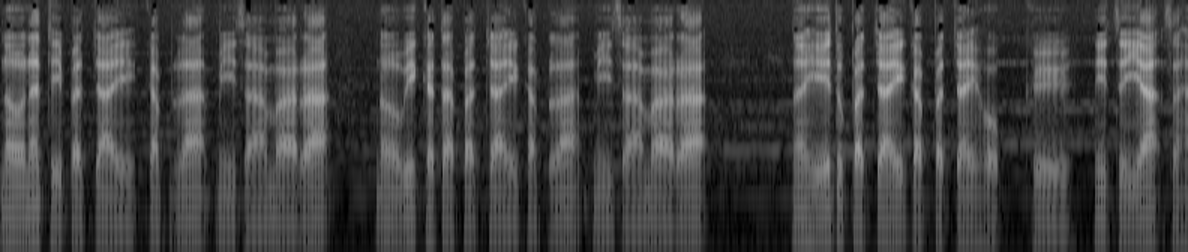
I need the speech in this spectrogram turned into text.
โนนัตถิปัจจัยกับละมีสามวาระ โนวิคตปัจจัยกับละมีสามวาระนเหตุปัจจัยกับปัจจัยหกคือ นิสยสห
